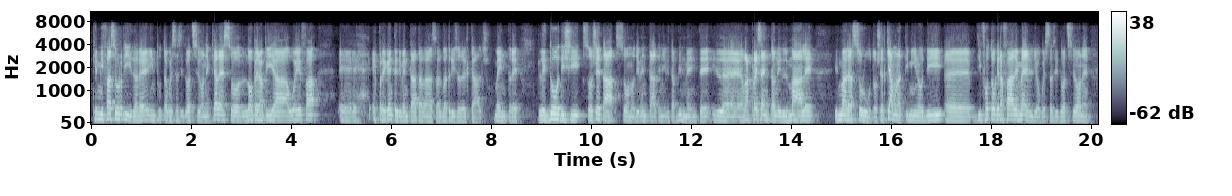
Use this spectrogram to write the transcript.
che mi fa sorridere in tutta questa situazione è che adesso l'opera Pia UEFA eh, è praticamente diventata la salvatrice del calcio, mentre le 12 società sono diventate inevitabilmente il, rappresentano il male, il male assoluto. Cerchiamo un attimino di, eh, di fotografare meglio questa situazione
